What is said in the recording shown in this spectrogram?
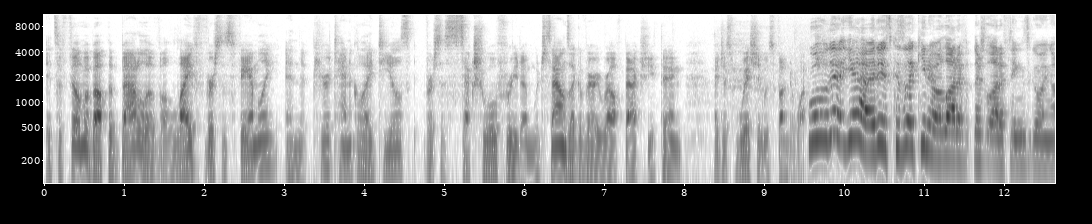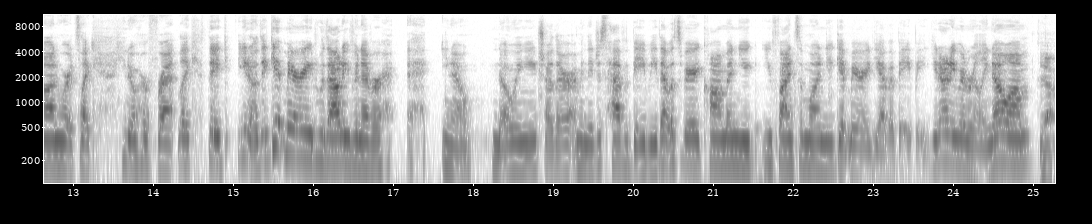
it's a film about the battle of a life versus family and the puritanical ideals versus sexual freedom, which sounds like a very Ralph Bakshi thing. I just wish it was fun to watch. Well, th- yeah, it is because like you know a lot of there's a lot of things going on where it's like you know her friend like they you know they get married without even ever you know knowing each other. I mean they just have a baby. That was very common. You you find someone, you get married, you have a baby. You don't even really know them. yeah,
